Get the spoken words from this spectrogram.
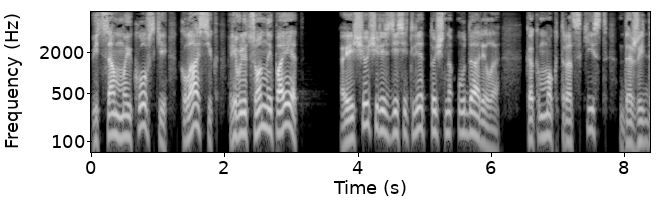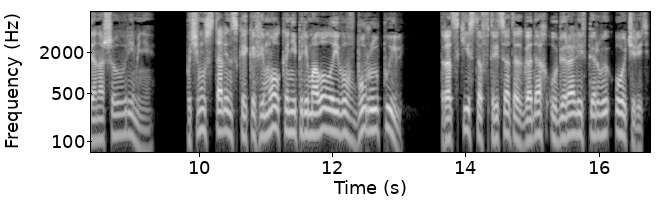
Ведь сам Маяковский — классик, революционный поэт. А еще через десять лет точно ударило. как мог троцкист дожить до нашего времени? Почему сталинская кофемолка не перемолола его в бурую пыль? Троцкистов в 30-х годах убирали в первую очередь,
